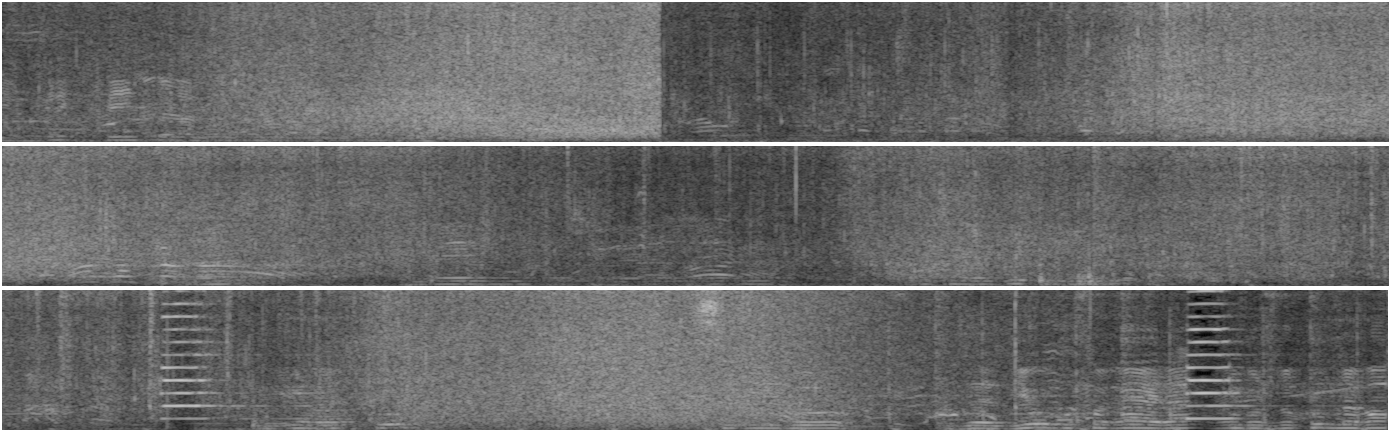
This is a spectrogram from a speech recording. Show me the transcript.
Et break base de la Wettelhofen. Diogo Ferreira, ambos do Clube Naval.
